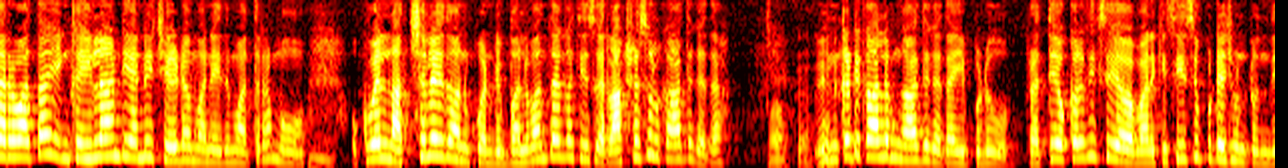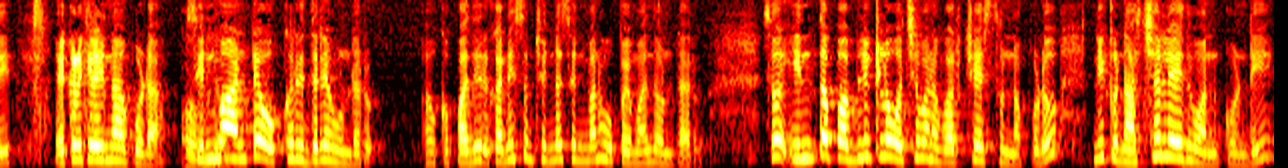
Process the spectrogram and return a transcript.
తర్వాత ఇంకా ఇలాంటివన్నీ చేయడం అనేది మాత్రము ఒకవేళ నచ్చలేదు అనుకోండి బలవంతంగా తీసుకు రాక్షసులు కాదు కదా. వెనకటి కాలం కాదు కదా ఇప్పుడు. ప్రతి ఒక్కరికి మనకి సీసీ ఫుటేజ్ ఉంటుంది. ఎక్కడికి వెళ్ళినా కూడా సినిమా అంటే ఒక్కరిద్దరే ఉండరు. ఒక పది కనీసం చిన్న సినిమాని ముప్పై మంది ఉంటారు. సో ఇంత పబ్లిక్లో వచ్చి మనం వర్క్ చేస్తున్నప్పుడు నీకు నచ్చలేదు అనుకోండి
